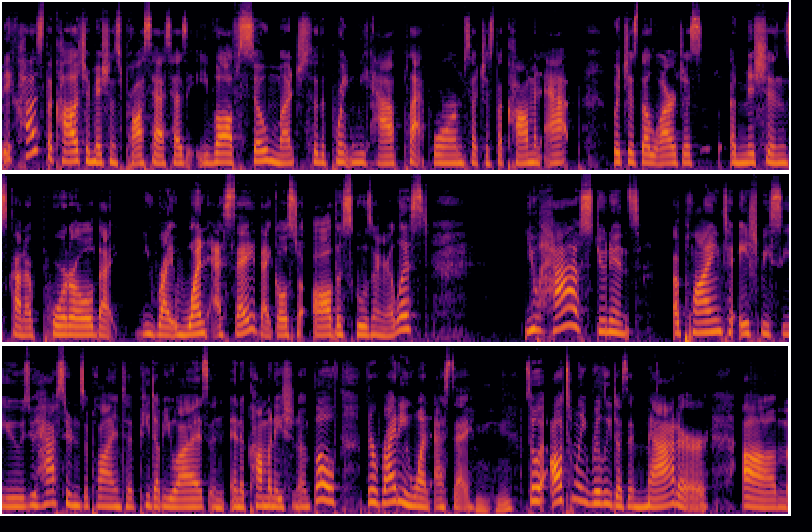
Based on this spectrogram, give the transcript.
because the college admissions process has evolved so much to the point we have platforms such as the Common App, which is the largest admissions kind of portal that you write one essay that goes to all the schools on your list, you have students applying to HBCUs, you have students applying to PWIs and, and a combination of both, they're writing one essay. Mm-hmm. So it ultimately really doesn't matter um,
